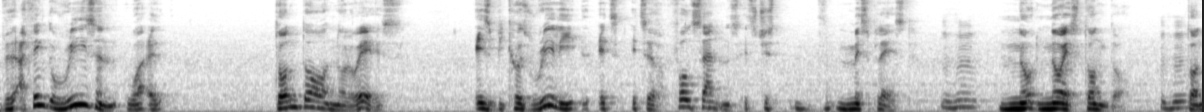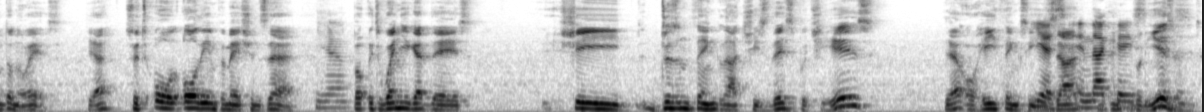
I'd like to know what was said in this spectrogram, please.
The, I think the reason why tonto no lo es is because really it's it's a full sentence. It's just misplaced. Mm-hmm. No no es tonto. Mm-hmm. Tonto no es. Yeah. So it's all all the information's there. Yeah. But it's when you get this, she doesn't think that she's this, but she is. Yeah. Or he thinks he's Yes, that, in that and- case, but he yes. isn't.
